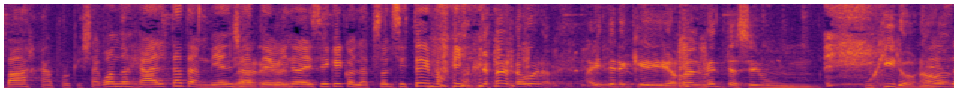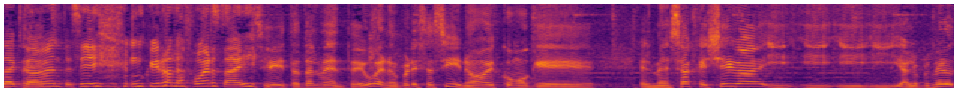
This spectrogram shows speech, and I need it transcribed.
baja, porque ya cuando es alta también Claro, ya te claro. vino a decir que colapsó el sistema. Claro, bueno, ahí tenés que realmente hacer un, un giro, ¿no? Exactamente, sí. Un giro a la fuerza ahí. Sí, totalmente. Y bueno, pero es así, ¿no? Es como que el mensaje llega y, y- y- y a lo primero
